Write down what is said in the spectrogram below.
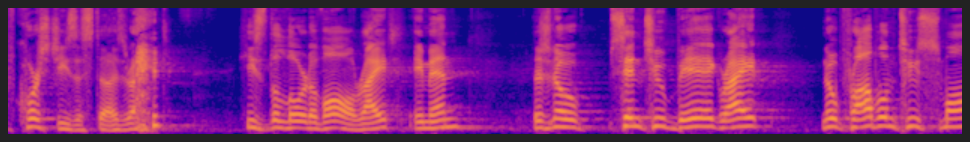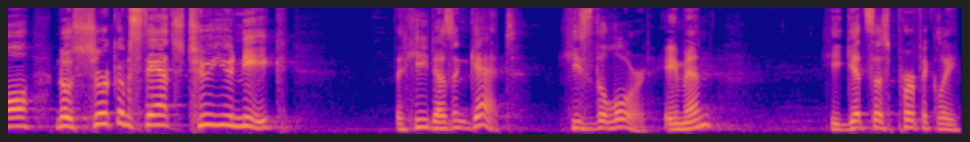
Of course, Jesus does, right? He's the Lord of all, right? Amen? There's no sin too big, right? No problem too small, no circumstance too unique that He doesn't get. He's the Lord. Amen? He gets us perfectly.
